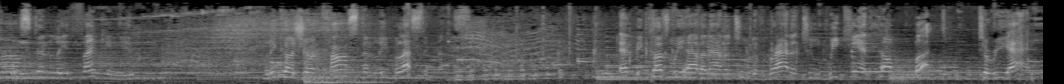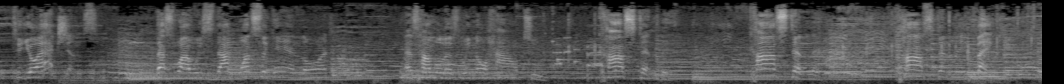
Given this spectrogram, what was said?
constantly thanking you because you're constantly blessing us. And because we have an attitude of gratitude, we can't help but to react to your actions. That's why we stop once again, Lord, as humble as we know how to, constantly, constantly, constantly thank you.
